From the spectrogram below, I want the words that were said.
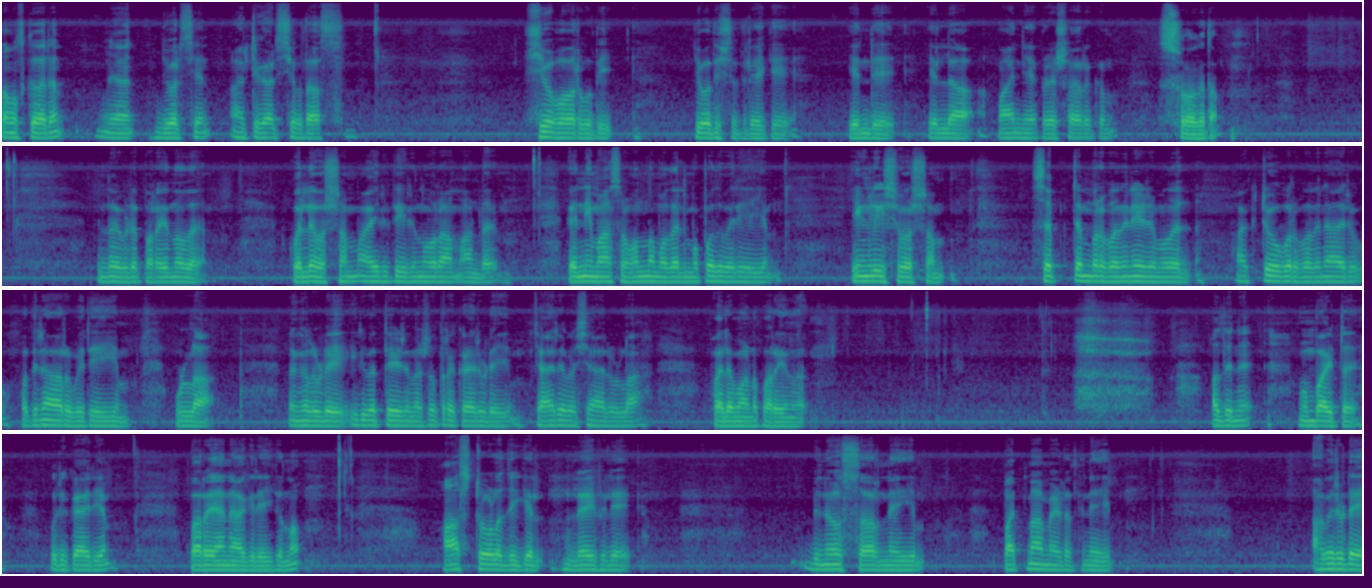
നമസ്കാരം. ഞാൻ ജ്യോത്സ്യൻ ആറ്റുകാൽ ശിവദാസ്. ശിവപാർവതി ജ്യോതിഷത്തിലേക്ക് എന്റെ എല്ലാ മാന്യ പ്രേക്ഷകർക്കും സ്വാഗതം. ഇന്ന് ഇവിടെ പറയുന്നത് കൊല്ലവർഷം ആയിരത്തി ഇരുന്നൂറാം ആണ്ട് കന്നിമാസം ഒന്ന് മുതൽ മുപ്പത് വരെയും ഇംഗ്ലീഷ് വർഷം സെപ്റ്റംബർ പതിനേഴ് മുതൽ ഒക്ടോബർ പതിനാറ് പതിനാറ് വരെയും ഉള്ള നിങ്ങളുടെ ഇരുപത്തേഴ് നക്ഷത്രക്കാരുടെയും ചാരവശാലുള്ള ഫലമാണ് പറയുന്നത്. അതിന് മുമ്പായിട്ട് ഒരു കാര്യം പറയാൻ ആഗ്രഹിക്കുന്നു. ആസ്ട്രോളജിക്കൽ ലൈഫിലെ ബിനോസ് സാറിനെയും പത്മ മേഡത്തിനെയും അവരുടെ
